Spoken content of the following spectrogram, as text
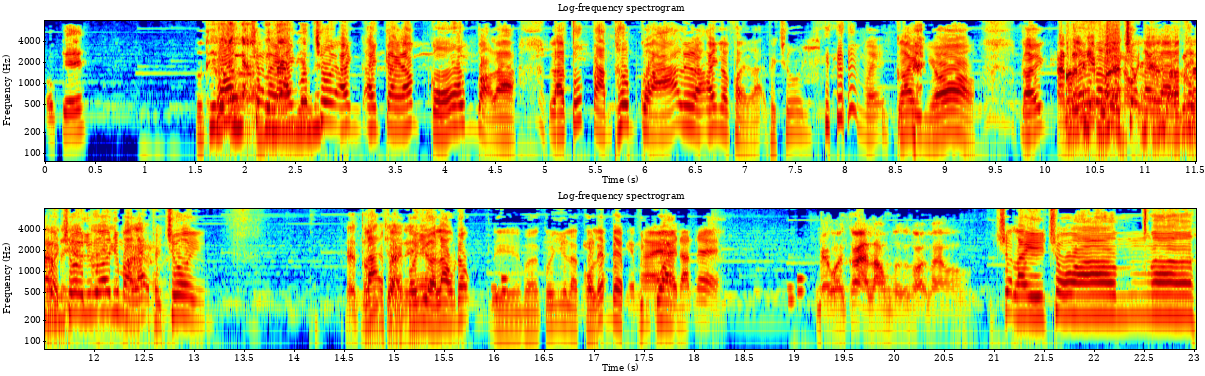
ok. Rồi thế anh Không, Ngạo trận với này anh vẫn chơi, anh anh cay lắm. Có ông bảo là là top 8 thơm quá Nên là anh là phải lại phải chơi. Mẹ cay nhờ Đấy, Anh có lẽ là trận này là không phải chơi nữa Nhưng mà lại phải chơi. Lại phải coi như là lao động Để mà coi như là có nét đẹp vinh quang. Bèo ơi có A Long rồi có gọi vào không? Trận này cho um, uh,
